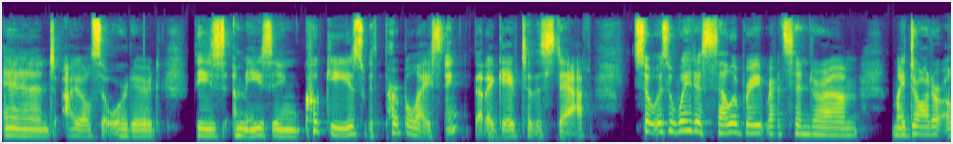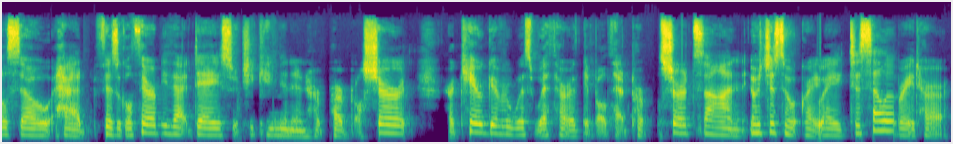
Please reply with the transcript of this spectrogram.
And I also ordered these amazing cookies with purple icing that I gave to the staff. So it was a way to celebrate Rett syndrome. My daughter also had physical therapy that day. So she came in in her purple shirt. Her caregiver was with her. They both had purple shirts on. It was just a great way to celebrate her.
